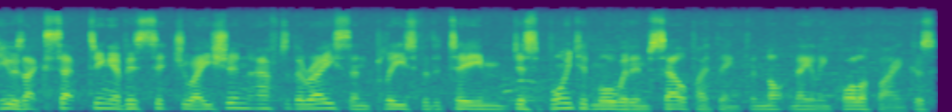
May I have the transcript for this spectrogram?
he was accepting of his situation after the race and pleased for the team. Disappointed more with himself, I think, for not nailing qualifying because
